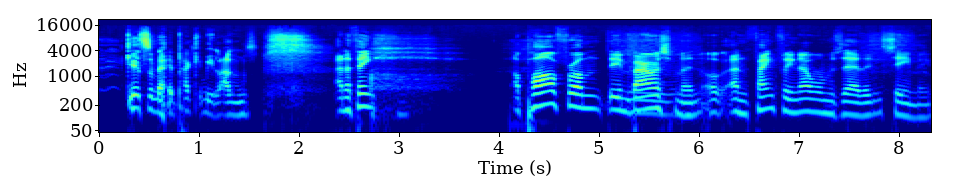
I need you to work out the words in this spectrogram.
get some air back in my lungs. And I think, apart from the embarrassment, of, and thankfully no one was there, they didn't see me.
